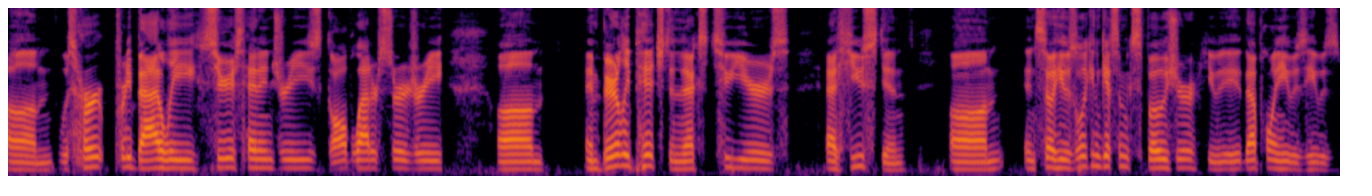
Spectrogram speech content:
Um, was hurt pretty badly, serious head injuries, gallbladder surgery, um, and barely pitched in the next two years at Houston. Um, and so he was looking to get some exposure. He at that point he was he was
